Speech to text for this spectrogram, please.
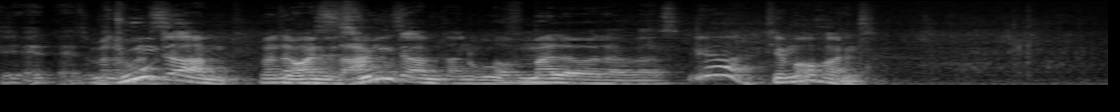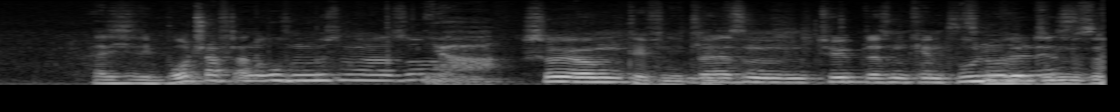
Jugendamt. Was, man da Johannes, was sagen? Jugendamt Auf anrufen. Malle oder was? Ja, die haben auch eins. Hätte ich die Botschaft anrufen müssen oder so? Ja. Entschuldigung, Definitiv. Da ist ein Typ, dessen Kind Poolnudeln ist.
